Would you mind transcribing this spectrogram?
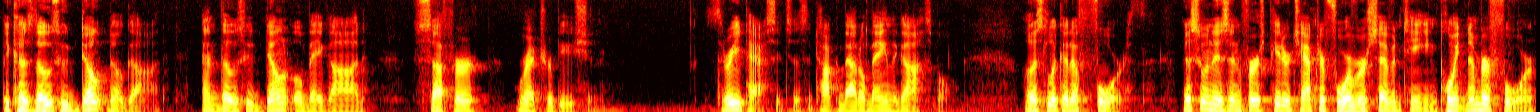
because those who don't know God and those who don't obey God suffer retribution. Three passages that talk about obeying the gospel. Let's look at a fourth. This one is in 1 Peter chapter 4, verse 17. Point number four.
